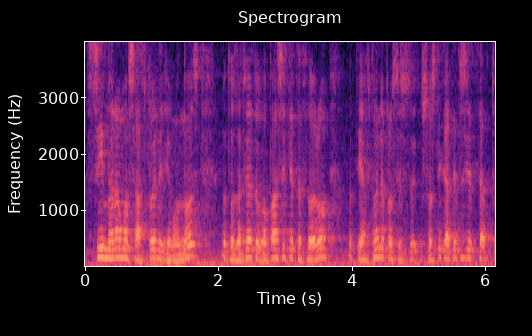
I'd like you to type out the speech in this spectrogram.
Σήμερα όμως αυτό είναι γεγονός με τον Δευτέρα του Κοπάση και το θεωρώ ότι αυτό είναι προς τη σωστή κατεύθυνση γιατί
